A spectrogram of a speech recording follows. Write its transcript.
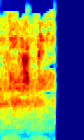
What is it?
